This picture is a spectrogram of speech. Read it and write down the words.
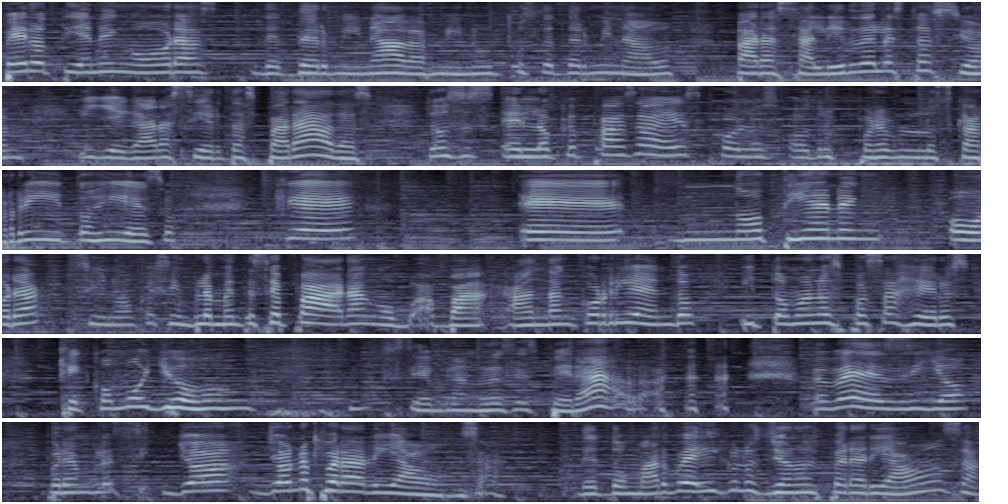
pero tienen horas determinadas, minutos determinados para salir de la estación y llegar a ciertas paradas. Entonces, eh, lo que pasa es con los otros, por ejemplo, los carritos y eso, que eh, no tienen hora, sino que simplemente se paran o andan corriendo y toman los pasajeros que como yo siempre ando desesperada. ¿Me ves? Si yo, por ejemplo, si yo, yo no esperaría onza. De tomar vehículos yo no esperaría onza.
